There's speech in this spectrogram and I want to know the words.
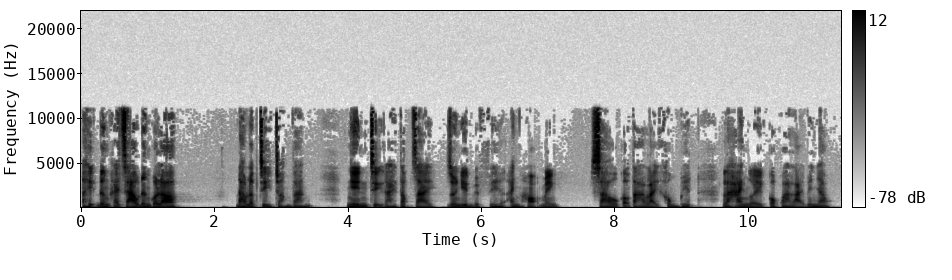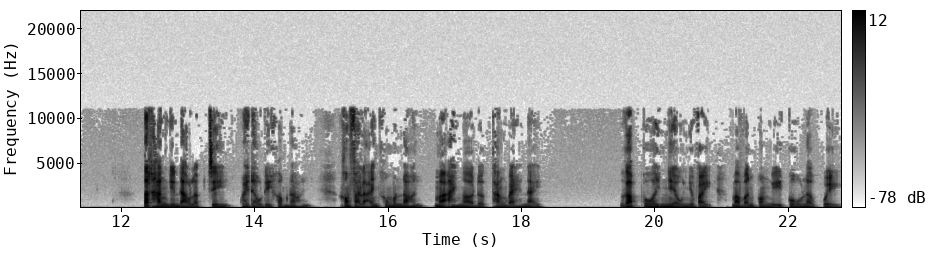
Ê, đừng khách sáo, đừng có lo. Đào lập trí choáng váng. Nhìn chị gái tóc dài, rồi nhìn về phía anh họ mình. Sao cậu ta lại không biết là hai người có qua lại với nhau? Tất Hằng nhìn Đào lập chế, quay đầu đi không nói. Không phải là anh không muốn nói, mà ai ngờ được thằng bé này. Gặp cô ấy nhiều như vậy mà vẫn còn nghĩ cô là quỷ.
